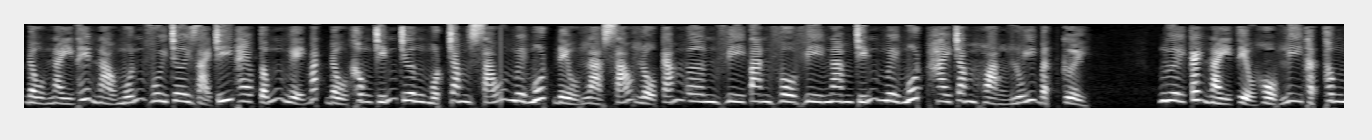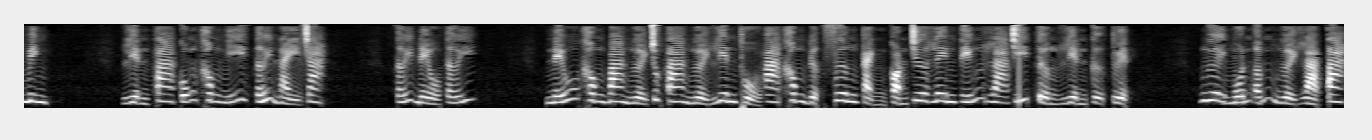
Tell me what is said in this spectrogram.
Đầu này thế nào muốn vui chơi giải trí theo tống nghệ bắt đầu không chín chương 161 đều là sáo lộ cảm ơn vi tan vô vi nam 91 200 hoàng lũy bật cười. Ngươi cách này tiểu hồ ly thật thông minh. Liền ta cũng không nghĩ tới này cha. Tới đều tới. Nếu không ba người chúng ta người liên thủ, a, không được phương cảnh còn chưa lên tiếng la trí tường liền cự tuyệt. Ngươi muốn ấm người là ta.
